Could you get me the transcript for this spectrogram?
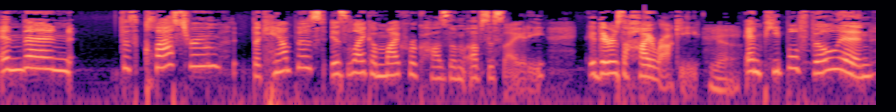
And then this classroom, the campus is like a microcosm of society. There is a hierarchy. Yeah. And people fill in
